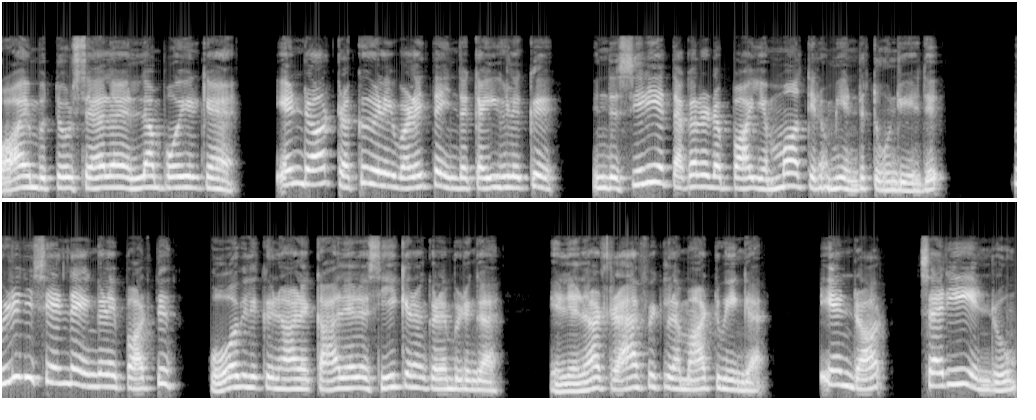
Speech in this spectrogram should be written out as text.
கோயம்புத்தூர் சேலம் எல்லாம் போயிருக்கேன் என்றார். ட்ரக்குகளை வளைத்த இந்த கைகளுக்கு இந்த சிறிய தகரடப்பா எம்மாத்திரம் என்று தோன்றியது. விடுதி சேர்ந்த எங்களை பார்த்து கோவிலுக்கு நாளை காலையில் சீக்கிரம் கிளம்பிடுங்க. இல்லைன்னா டிராஃபிக்கில் மாட்டுவீங்க என்றார். சரி என்றோம்.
